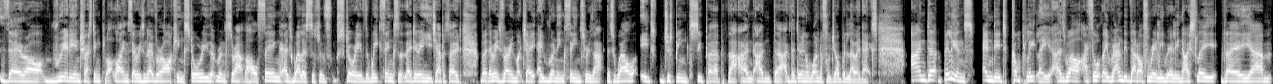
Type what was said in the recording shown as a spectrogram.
There are really interesting plot lines. There is an overarching story that runs throughout the whole thing, as well as sort of story of the week things that they're doing each episode. But there is very much a, a running theme through that as well. It's just been superb that, and and uh, they're doing a wonderful job with Lower Decks. And uh, Billions ended completely as well. I thought they rounded that off really, really nicely. They um,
